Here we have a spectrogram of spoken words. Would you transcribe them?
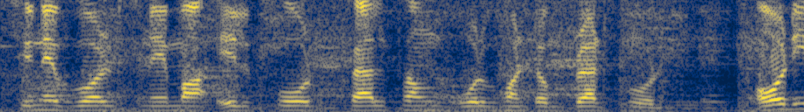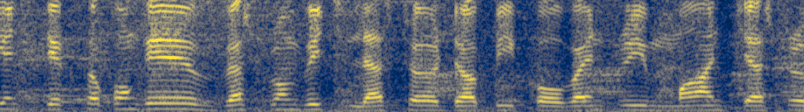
Cine world cinema Ilford, Feltham, Wolverhampton, Bradford. Audience देख सकोगे West Bromwich, Leicester Derby Coventry, Manchester,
